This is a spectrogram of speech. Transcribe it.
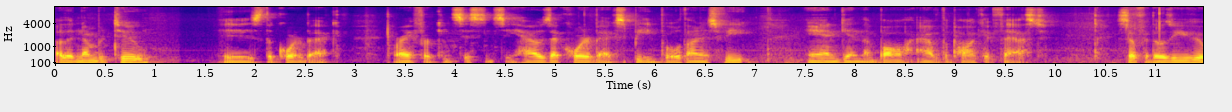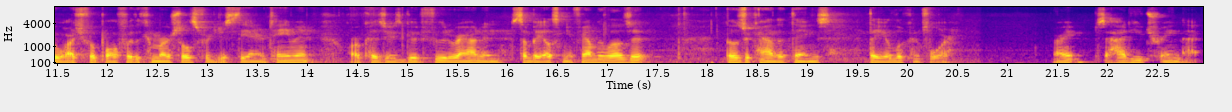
Other number two is the quarterback, right? For consistency. How is that quarterback speed, both on his feet and getting the ball out of the pocket fast. So, for those of you who watch football for the commercials, for just the entertainment, or because there's good food around and somebody else in your family loves it, those are kind of the things that you're looking for, right? So, how do you train that?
